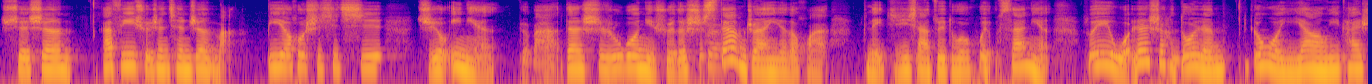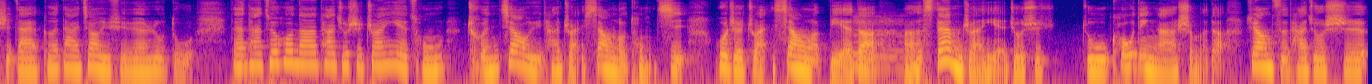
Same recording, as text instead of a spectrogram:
学生，F 一学生签证嘛，毕业后实习期只有一年，对吧？但是如果你学的是 STEM 专业的话，累积一下最多会有三年，所以我认识很多人跟我一样，一开始在哥大教育学院入读，但他最后呢，他就是专业从纯教育，他转向了统计，或者转向了别的呃 STEM 专业，就是读 coding 啊什么的，这样子他就是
